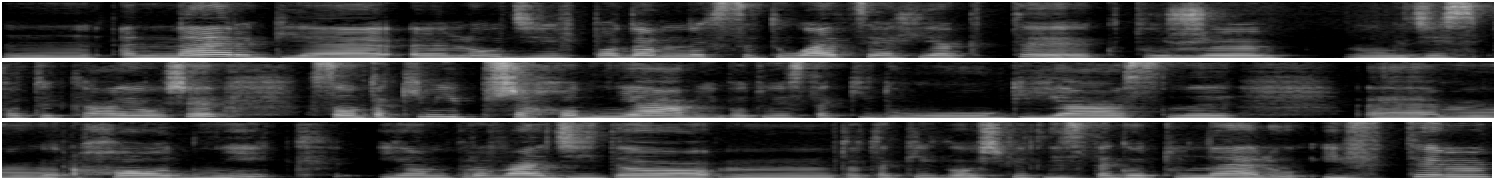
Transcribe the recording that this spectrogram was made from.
mm, energie e, ludzi w podobnych sytuacjach jak ty, którzy mm, gdzieś spotykają się, są takimi przechodniami, bo tu jest taki długi, jasny chodnik i on prowadzi do, mm, do takiego świetlistego tunelu. I w tym,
